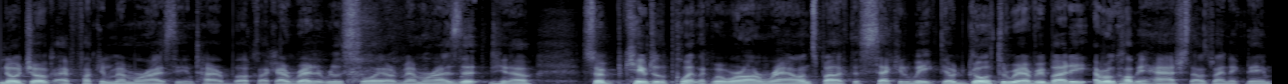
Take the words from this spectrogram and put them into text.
no joke. I fucking memorized the entire book. Like I read it really slowly. I memorized it. You know. So it came to the point like when we're on rounds by like the second week, they would go through everybody. Everyone called me Hash. That was my nickname.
